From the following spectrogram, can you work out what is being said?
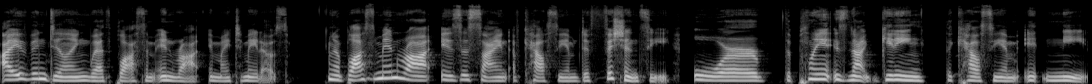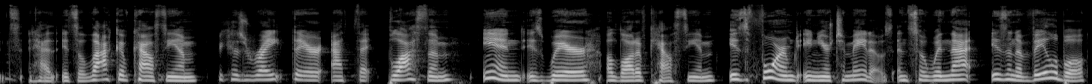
I've been dealing with blossom end rot in my tomatoes. Now, blossom end rot is a sign of calcium deficiency, or the plant is not getting the calcium it needs. It has it's a lack of calcium because right there at the blossom end is where a lot of calcium is formed in your tomatoes. And so when that isn't available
